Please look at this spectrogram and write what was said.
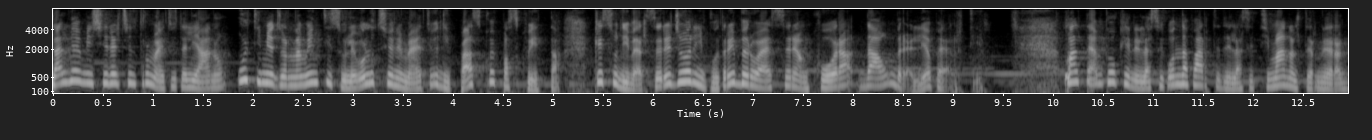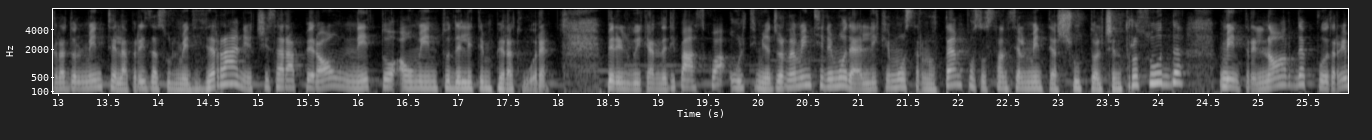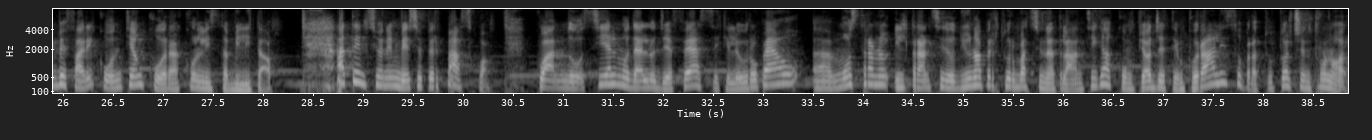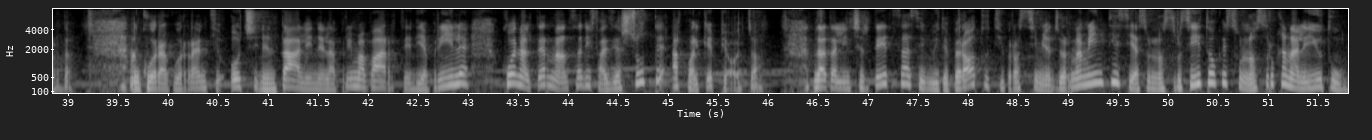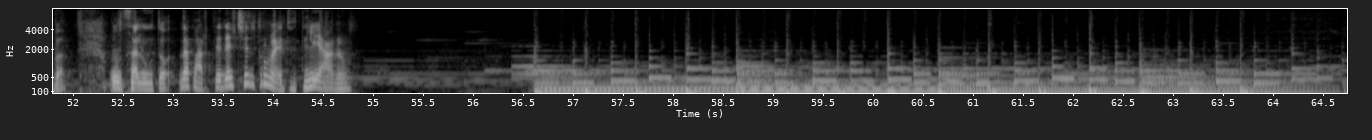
Salve amici del Centro Meteo Italiano, ultimi aggiornamenti sull'evoluzione meteo di Pasqua e Pasquetta, che su diverse regioni potrebbero essere ancora da ombrelli aperti. Maltempo che nella seconda parte della settimana alternerà gradualmente la presa sul Mediterraneo e ci sarà però un netto aumento delle temperature. Per il weekend di Pasqua, ultimi aggiornamenti dei modelli che mostrano tempo sostanzialmente asciutto al centro-sud, mentre il nord potrebbe fare i conti ancora con l'instabilità. Attenzione invece per Pasqua, quando sia il modello GFS che l'europeo eh, mostrano il transito di una perturbazione atlantica con piogge temporali soprattutto al centro-nord. Ancora correnti occidentali nella prima parte di aprile con alternanza di fasi asciutte a qualche pioggia. Data l'incertezza, seguite però tutti i prossimi aggiornamenti sia sul nostro sito che sul nostro canale YouTube. Un saluto da parte del Centro Meteo Italiano.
